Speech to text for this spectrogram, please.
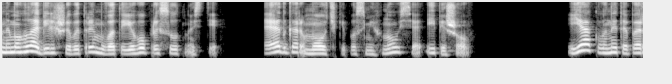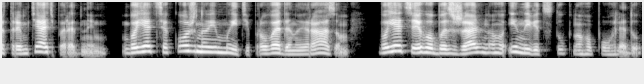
не могла більше витримувати його присутності. Едгар мовчки посміхнувся і пішов. Як вони тепер тремтять перед ним, бояться кожної миті, проведеної разом, бояться його безжального і невідступного погляду,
